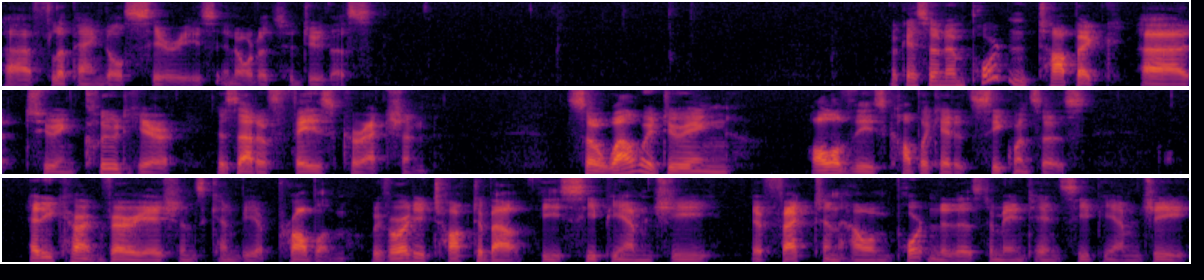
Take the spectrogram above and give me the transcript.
uh, flip angle series in order to do this. Okay, so an important topic uh, to include here is that of phase correction. So while we're doing all of these complicated sequences, eddy current variations can be a problem. We've already talked about the CPMG effect and how important it is to maintain CPMG.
